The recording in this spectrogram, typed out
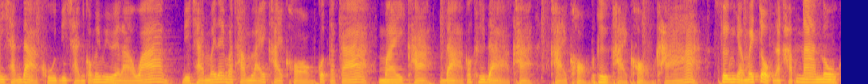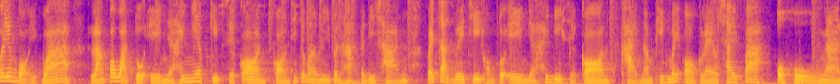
ดิฉันด่าคุณ ดิฉันก็ไม่มีเวลาว่าง ดิฉันไม่ได้มาทำไลฟ์ขายของกดตะกร้า ไม่ค่ะ ด่าก็คือด่าค่ะ ขายของก็คือขายของค่ะซึ่งยังไม่จบนะครับนาโนก็ยังบอกอีกว่าล้างประวัติตัวเองเนี่ยให้เงียบกิบเสียก่อนก่อนที่จะมามีปัญหากับดิฉัน ไปจัดเวทีของตัวเองเนี่ยให้ดีเสียก่อน ขายน้ำพริกไม่ออกแล้วใช่ปะโอ้โห งาน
